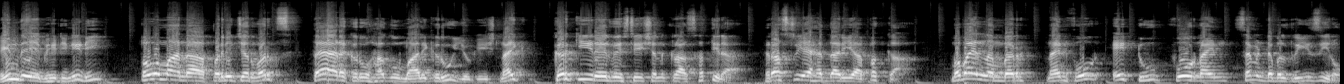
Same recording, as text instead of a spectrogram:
ಹಿಂದೆ ಭೇಟಿ ನೀಡಿ ಪವಮಾನ ಫರ್ನಿಚರ್ ವರ್ಕ್ಸ್ ತಯಾರಕರು ಹಾಗೂ ಮಾಲೀಕರು Yogesh Naik, Karki railway station cross ಹತ್ತಿರ, ರಾಷ್ಟ್ರೀಯ ಹೆದ್ದಾರಿಯ ಪಕ್ಕ. Mobile number nine four eight two four nine seven double three zero.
